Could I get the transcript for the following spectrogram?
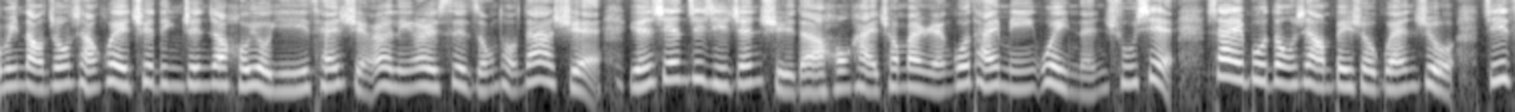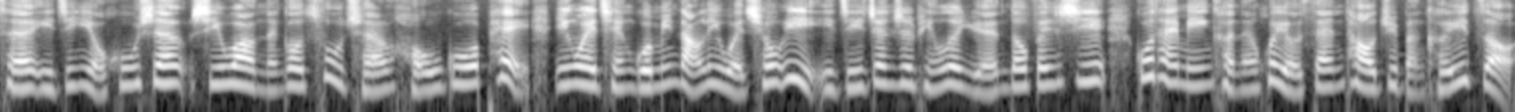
民党中常会确定征召侯友谊参选二零二四总统大选。原先积极争取的红海创办人郭台铭未能出现，下一步动向备受关注。基层已经有呼声，希望能够促成侯郭配。因为前国民党立委邱毅以及政治评论员都分析，郭台铭可能会有三套剧本可以走。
